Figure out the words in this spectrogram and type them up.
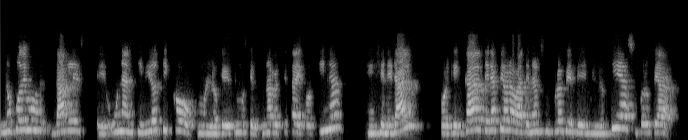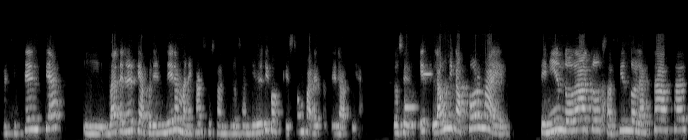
no podemos darles un antibiótico como lo que decimos que una receta de cocina en general, porque cada terapia ahora va a tener su propia epidemiología, su propia resistencia y va a tener que aprender a manejar sus, los antibióticos que son para esa terapia. Entonces, la única forma es teniendo datos, haciendo las tasas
